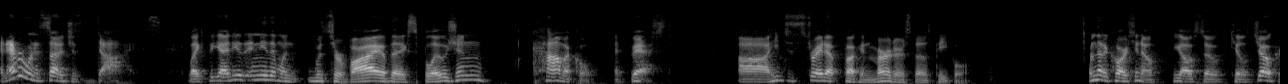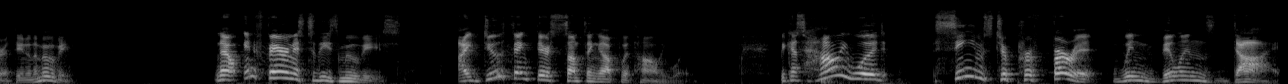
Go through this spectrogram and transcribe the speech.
and everyone inside just dies. Like the idea that any of them would survive that explosion, comical at best. Uh, he just straight up fucking murders those people. And then, of course, you know, he also kills Joker at the end of the movie. Now, in fairness to these movies, I do think there's something up with Hollywood. Because Hollywood seems to prefer it when villains die.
